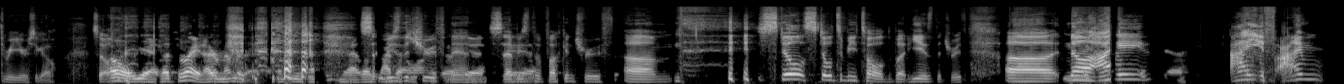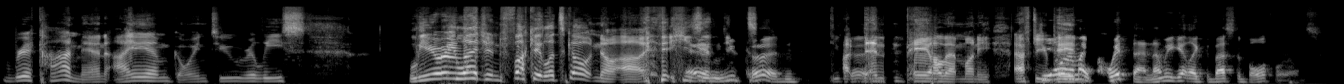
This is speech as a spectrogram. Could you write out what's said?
three years ago. So Oh yeah, that's right. I remember that. Yeah, like, that the truth, ago. man. Yeah, Seby's yeah. the fucking truth. Um, still, still to be told, but he is the truth. Uh, no, I, I, if I'm Rick Hahn, man, I am going to release Leury Legend. Fuck it, let's go. No, uh, he's Hey, I you could. You uh, could. and pay all that money after you pay. might quit then. Then we get like the best of both worlds.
